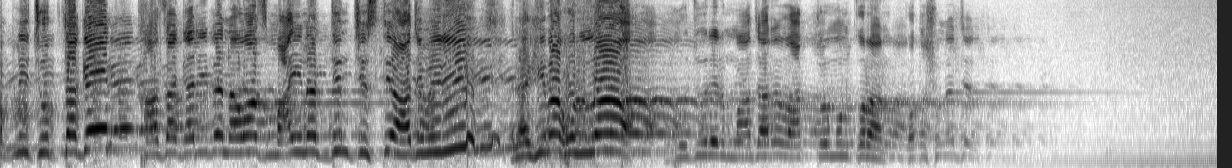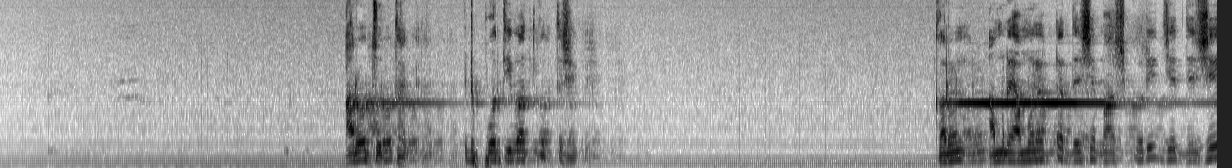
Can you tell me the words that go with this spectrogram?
আপনি চুপ থাকেন, খাজা গরিবে নওয়াজ মাইনাদ্দিন চিস্তি আজমিরি, রহিমাহুল্লাহ, হুজুরের মাজারেও আক্রমণ করার কথা শুনেছেন? আরও চুপ থাকে, একটু প্রতিবাদ করতে শেখে। কারণ আমরা এমন একটা দেশে বাস করি যে দেশে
